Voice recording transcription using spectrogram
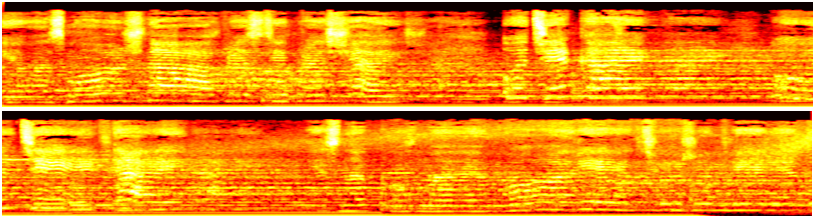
невозможно Прости, прощай, утекай, утекай. Незнакомое море к чужим берегам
